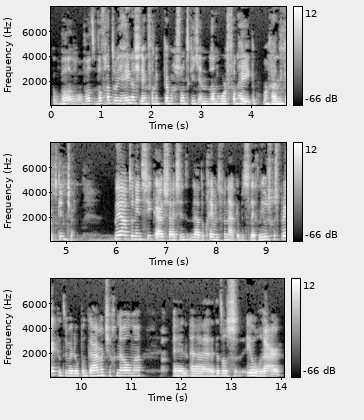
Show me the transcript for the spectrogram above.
wat, wat, wat gaat door je heen als je denkt van ik heb een gezond kindje en dan hoort van hé, hey, ik heb een gehandicapt kindje. Nou ja, toen in het ziekenhuis zei ze inderdaad op een gegeven moment van... Nou, ik heb het slecht nieuwsgesprek. En toen werden we op een kamertje genomen. En eh, dat was heel raar.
